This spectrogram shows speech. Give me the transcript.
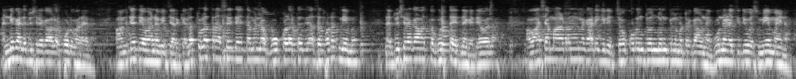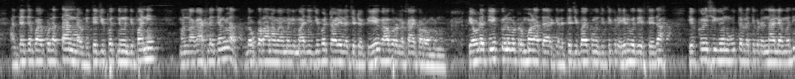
आणि निघाले दुसऱ्या गावाला पोट भरायला. आमच्या देवानं विचार केला तुला त्रास द्यायचा म्हणलं गोकुळात तर असं थोडाच नियम नाही दुसऱ्या गावात का घुसता येत नाही का देवाला? अहो अशा माळरानाला गाडी गेली चौकडून दोन दोन किलोमीटर गाव नाही उन्हाळ्याचे दिवस मे महिना. आणि त्याच्या बायकोला ताण लावली त्याची पत्नी म्हणते पाणी म्हणला गाठल्या जंगलात लवकर आणा माय म्हणली माझी जीबत टाळीला चिटकते हे घाबरलं काय करावं म्हणून? तेवढ्यात एक किलोमीटर मळा तयार केला त्याची बायको म्हणते तिकडे हिरवं दिसते जा. हे कळशी घेऊन उतरलं तिकडे नाल्यामध्ये.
